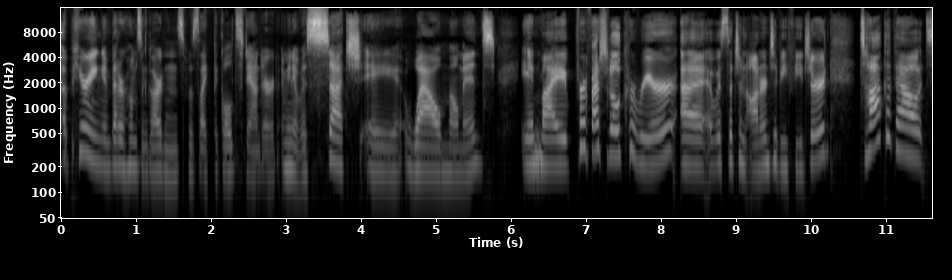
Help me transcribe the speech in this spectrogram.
appearing in Better Homes and Gardens was like the gold standard. I mean, it was such a wow moment in my professional career. Uh, it was such an honor to be featured. Talk about,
